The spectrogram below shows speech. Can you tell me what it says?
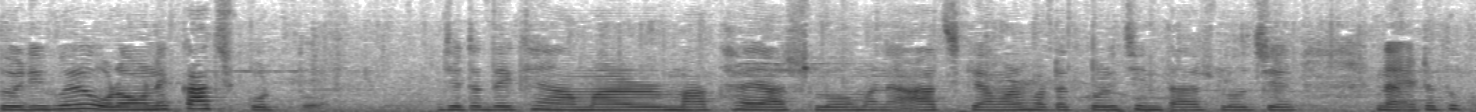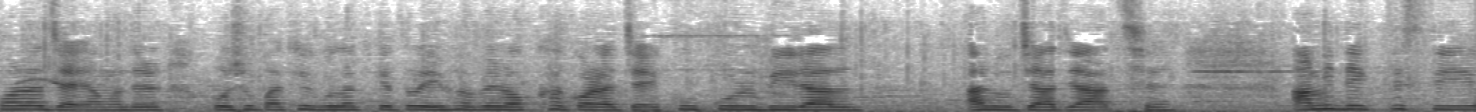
তৈরি হয়ে ওরা অনেক কাজ করতো। যেটা দেখে আমার মাথায় আসলো মানে আজকে আমার হঠাৎ করে চিন্তা আসলো যে, না, এটা তো করা যায়। আমাদের পশু পাখিগুলোকে তো এইভাবে রক্ষা করা যায়। কুকুর, বিড়াল, আরও যা যা আছে। আমি দেখতেছি,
